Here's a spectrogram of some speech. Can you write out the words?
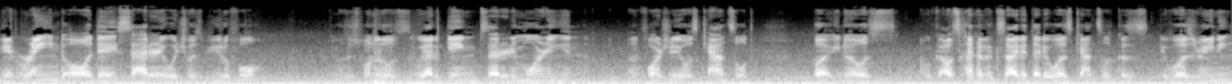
It rained all day Saturday, which was beautiful. It was just one of those. We had a game Saturday morning, and unfortunately, it was canceled. But you know, it was I was kind of excited that it was canceled because it was raining,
